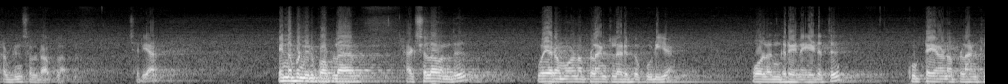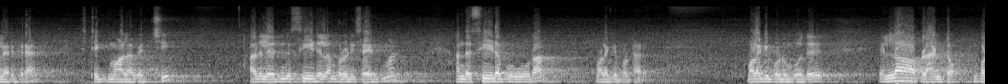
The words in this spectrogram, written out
அப்படின்னு சொல்கிறாப்புல சரியா? என்ன பண்ணியிருப்பாப்புல ஆக்சுவலாக வந்து உயரமான பிளான்ட்டில் இருக்கக்கூடிய போலங்கிரனை எடுத்து குட்டையான பிளான்ட்டில் இருக்கிற ஸ்டிக்மாவில் வச்சு அதிலிருந்து சீடெல்லாம் ப்ரொடியூஸ் ஆகிருக்குமா அந்த சீடை பூரா முளைக்க போட்டார். முளைக்க போடும்போது எல்லா பிளான்ட்டும் இப்போ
